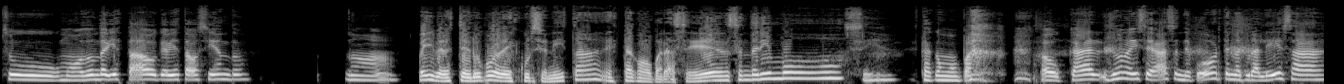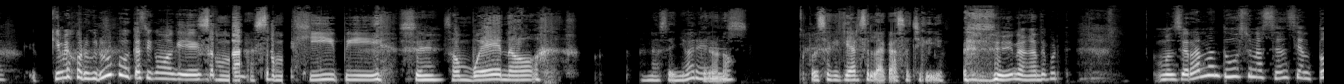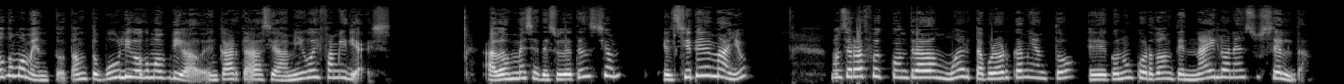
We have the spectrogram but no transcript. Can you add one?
Su, como dónde había estado, qué había estado haciendo. No. Oye, pero este grupo de excursionistas está como para hacer senderismo. Sí, está como para buscar. Uno dice, hacen deporte, naturaleza, qué mejor grupo, casi como que... Son más, son hippies, son buenos. Una señora. Pero no. Por eso hay que quedarse en la casa, chiquillo. sí, no hagan deporte. Montserrat mantuvo su inocencia en todo momento, tanto público como privado, en cartas hacia amigos y familiares. A dos meses de su detención, el 7 de mayo, Montserrat fue encontrada muerta por ahorcamiento eh, con un cordón de nylon en su celda.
